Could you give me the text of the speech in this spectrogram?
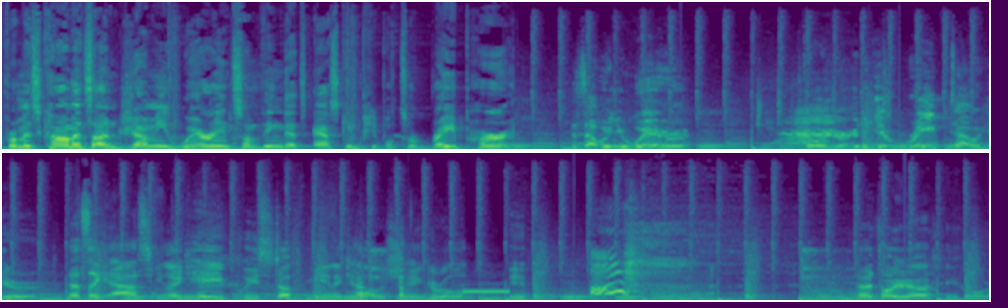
From his comments on Jemmye wearing something that's asking people to rape her, Is that what you wear? Yeah. Girl, you're gonna get raped out here. That's like asking, like, hey, please stuff me in a couch and gorilla me. Oh, That's all you're asking for.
